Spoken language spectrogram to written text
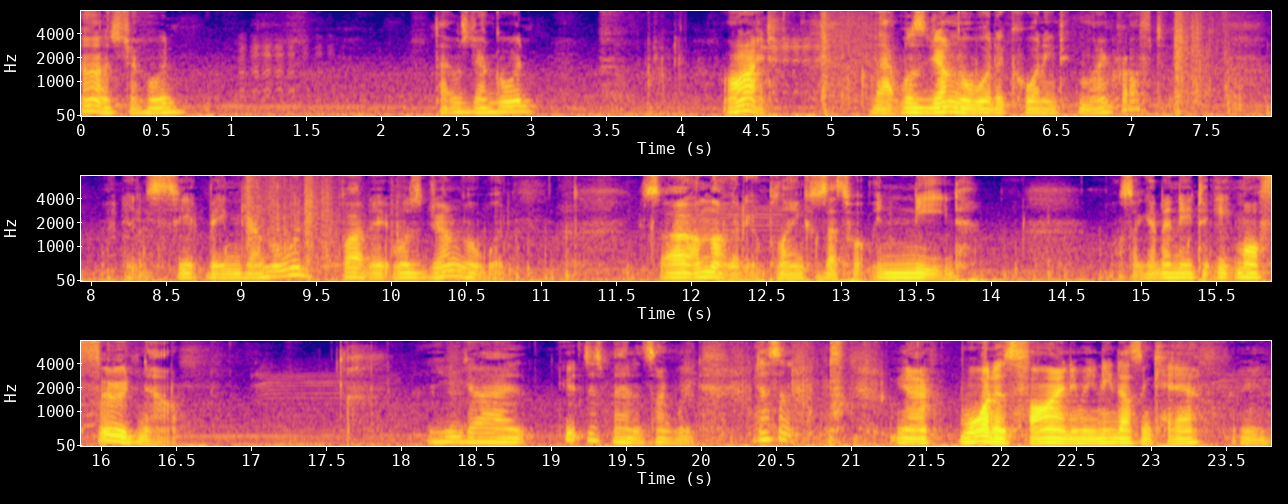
Ah, oh, that's junglewood. That was junglewood. Alright. That was junglewood according to Minecraft. I didn't see it being junglewood, but it was junglewood. So I'm not going to complain because that's what we need. Also going to need to eat more food now. You guys, this man is hungry. He doesn't, you know, water's fine. I mean, he doesn't care. I mean,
